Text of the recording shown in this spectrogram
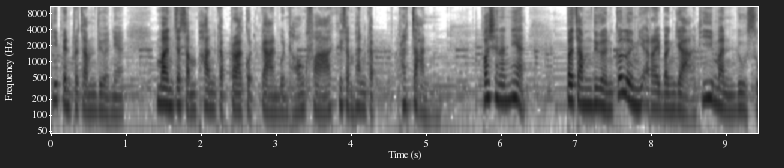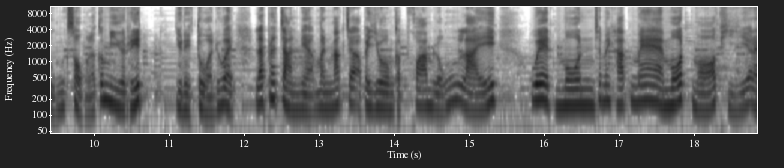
ที่เป็นประจำเดือนเนี่ยมันจะสัมพันธ์กับปรากฏการณ์บนท้องฟ้าคือสัมพันธ์กับพระจันทร์ เพราะฉะนั้นเนี่ยประจำเดือนก็เลยมีอะไรบางอย่างที่มันดูสูงส่ง แล้วก็มีฤทธิ์อยู่ในตัวด้วย และพระจันทร์เนี่ยมันมักจะเอาไปโยงกับความหลงไหล เวทมนต์ใช่ไหมครับ แม่มด หมอผีอะไร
